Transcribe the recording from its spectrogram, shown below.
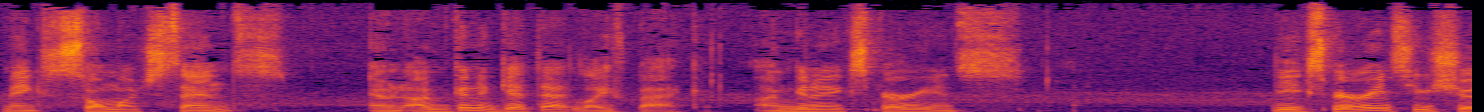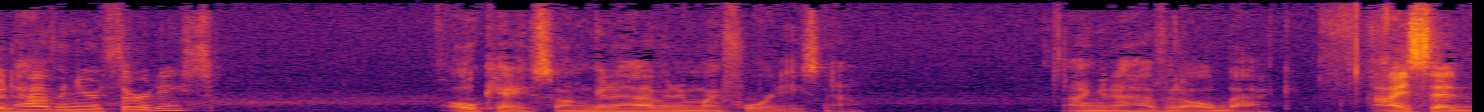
makes so much sense, and I'm going to get that life back. I'm going to experience the experience you should have in your 30s. Okay, so I'm going to have it in my 40s now. I'm going to have it all back. I said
